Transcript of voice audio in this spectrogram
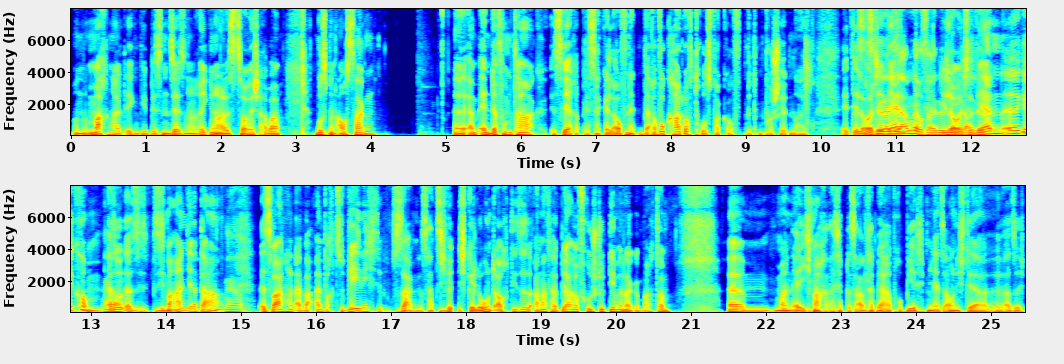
und machen halt irgendwie ein bisschen saisonal regionales Zeug. Aber muss man auch sagen, äh, am Ende vom Tag, es wäre besser gelaufen, hätten wir Avocado auf Toast verkauft mit dem pochierten Ei. Äh, Die Das Leute wieder die wären, andere Seite die Leute Medaille. wären äh, gekommen. Ja. Also, also sie- waren ja da. Ja. Es waren halt einfach, einfach zu wenig, zu sagen, es hat sich wirklich gelohnt, auch diese anderthalb Jahre Frühstück, die wir da gemacht haben. Ähm, man, ey, ich mache, ich habe das anderthalb Jahre probiert, ich bin jetzt auch nicht der, also ich,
